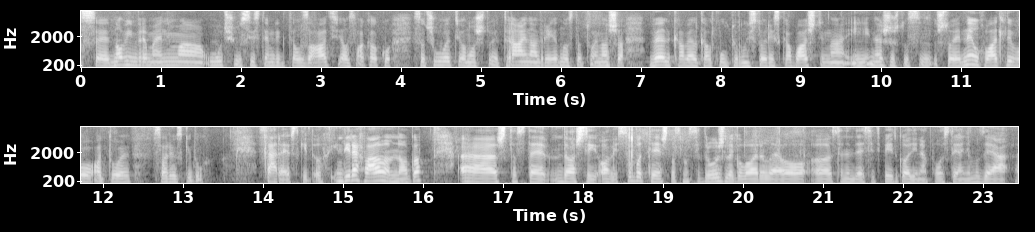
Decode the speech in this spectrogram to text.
se novim vremenima, ući u sistem digitalizacije, ali svakako sačuvati ono što je trajna vrijednost, a to je naša velika, velika kulturno-istorijska baština i nešto što, se, što je neuhvatljivo, a to je sarajevski duh. Sarajevski duh. Indira, hvala vam mnogo uh, što ste došli ove subote, što smo se družile, govorile o uh, 75 godina postojanja muzeja uh,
